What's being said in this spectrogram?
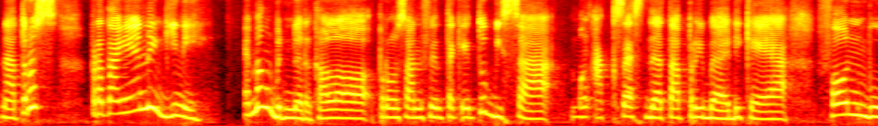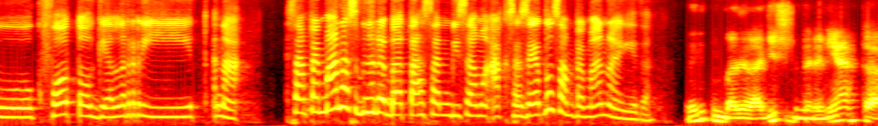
Nah terus pertanyaannya gini, emang bener kalau perusahaan fintech itu bisa mengakses data pribadi kayak phone book, foto gallery. Nah sampai mana sebenarnya batasan bisa mengaksesnya itu sampai mana gitu? Ini kembali lagi sebenarnya ke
